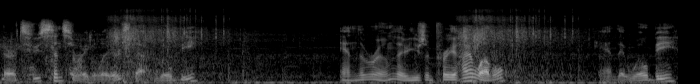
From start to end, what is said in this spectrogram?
there are two sensor regulators that will be in the room. They're usually pretty high level, and they will be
